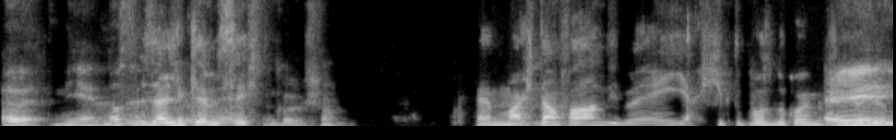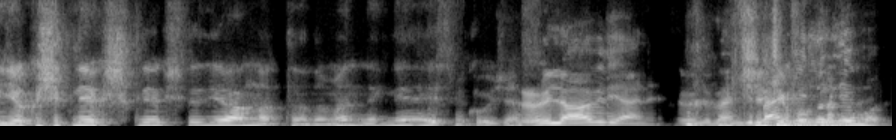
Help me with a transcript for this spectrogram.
Evet. Niye? Nasıl bir Özellikle mi seçtin? koymuşum? Yani maçtan falan değil böyle en yakışıklı pozunu. Ey çocuğun. yakışıklı yakışıklı yakışıklı diye anlattın adamı. Ne, ne resmi koyacağız? Öyle abi yani. Öyle. Bence, bence ligde, mı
